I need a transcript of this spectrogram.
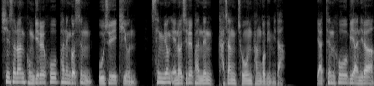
신선한 공기를 호흡하는 것은 우주의 기운, 생명 에너지를 받는 가장 좋은 방법입니다. 얕은 호흡이 아니라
